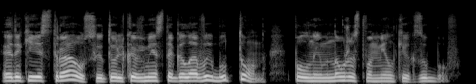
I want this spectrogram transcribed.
эдакие страусы, только вместо головы бутон, полный множеством мелких зубов.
